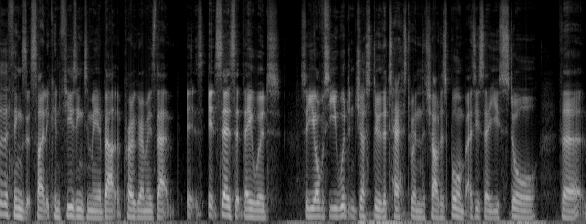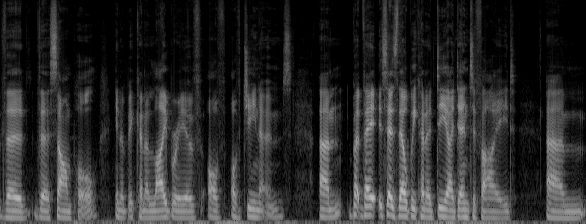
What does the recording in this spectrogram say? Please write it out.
of the things that's slightly confusing to me about the program is that it, it says that they would. So you obviously you wouldn't just do the test when the child is born, but as you say, you store the the the sample in a big kind of library of of of genomes. Um, but they, it says they'll be kind of de-identified, um,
